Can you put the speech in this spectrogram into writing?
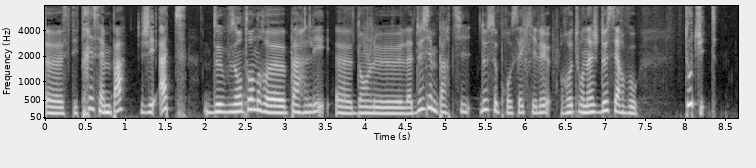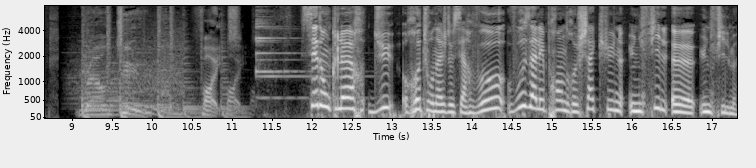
Euh, C'était très sympa. J'ai hâte de vous entendre euh, parler euh, dans le, la deuxième partie de ce procès qui est le retournage de cerveau. Tout de suite. C'est donc l'heure du retournage de cerveau. Vous allez prendre chacune une, fil euh, une film.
